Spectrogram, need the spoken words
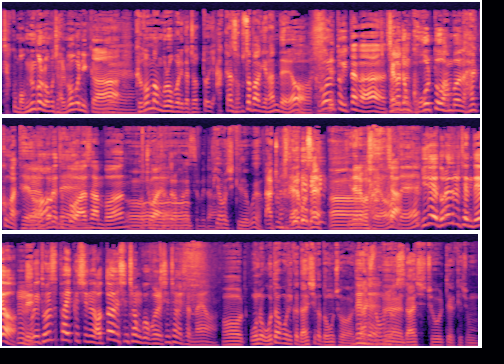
자꾸 먹는 걸 너무 잘 먹으니까 네. 그것만 물어보니까 저 또 약간 섭섭하긴 한데요. 어, 그거는 또 이따가 제가 좀 저희가 그걸 또 한번 할것 네, 같아요. 노래 듣고 네. 와서 한번 또 좋아요. 듣도록 하겠습니다. 피아노 시키려고요. 아, 좀 기다려 보세요. 아. 기다려보세요. 자, 네. 이제 노래 들을 텐데요. 네. 우리 돈 스파이크 씨는 어떤 신청곡을 신청해 주셨나요? 어, 오늘 오다 보니까 날씨가 너무 좋아요. 네, 날씨 네. 너무 좋았어. 날씨 좋을 때 이렇게 좀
